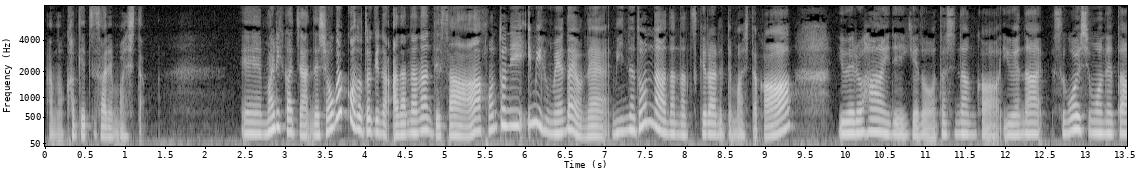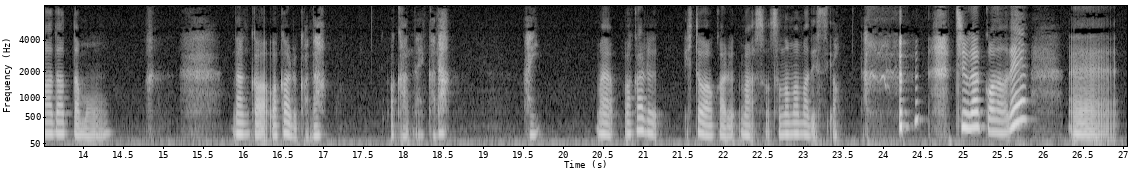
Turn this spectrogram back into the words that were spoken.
あの可決されました。えーマリカちゃんで小学校の時のあだ名なんてさ本当に意味不明だよね。みんなどんなあだ名つけられてましたか？言える範囲でいいけど私なんか言えない。すごい下ネタだったもん。なんかわかるかな？わかんないかな？はい。まあわかる人はわかる。まあそそのままですよ。中学校のね、えー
